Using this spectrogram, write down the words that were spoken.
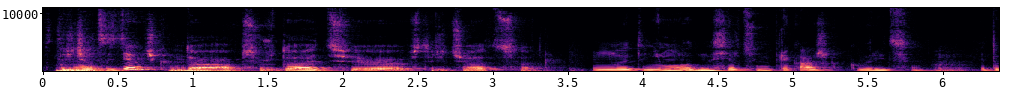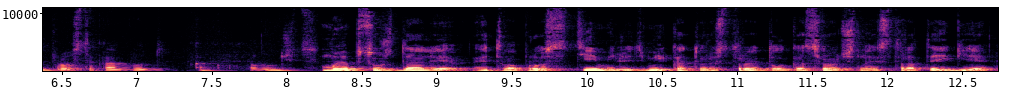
Встречаться ну, с девочками? Да, обсуждать, э, встречаться. Ну, это не модно, сердцу не прикажешь, как говорится. Это просто как вот как получится. Мы обсуждали этот вопрос с теми людьми, которые строят долгосрочные стратегии,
